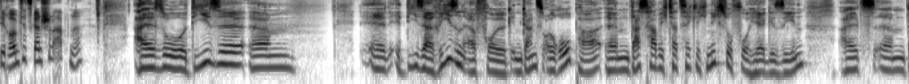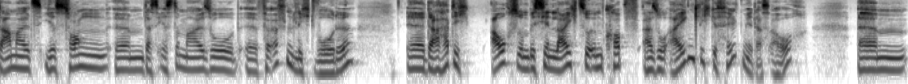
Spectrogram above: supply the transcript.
die räumt jetzt ganz schön ab, ne? Also diese ähm, äh, dieser Riesenerfolg in ganz Europa, ähm, das habe ich tatsächlich nicht so vorhergesehen, als ähm, damals ihr Song ähm, das erste Mal so äh, veröffentlicht wurde. Äh, da hatte ich auch so ein bisschen leicht so im Kopf, also eigentlich gefällt mir das auch. Ähm,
